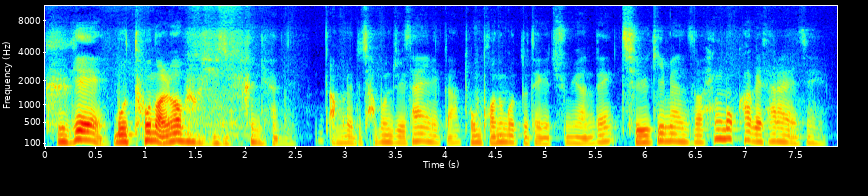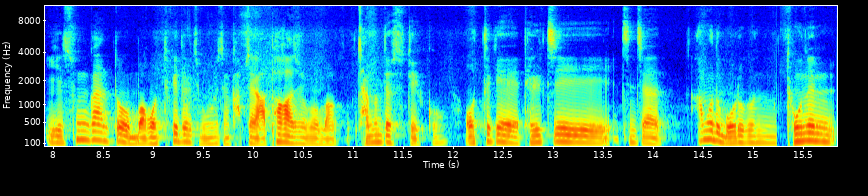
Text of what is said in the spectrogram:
그게 뭐 돈 얼마 벌고 중요한 게 아니에요. 아무래도 자본주의 사회니까 돈 버는 것도 되게 중요한데 즐기면서 행복하게 살아야지 이게 순간 또 막 어떻게 될지 모르잖아 갑자기 아파가지고 막 잘못될 수도 있고. 어떻게 될지 진짜 아무도 모르고 돈은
